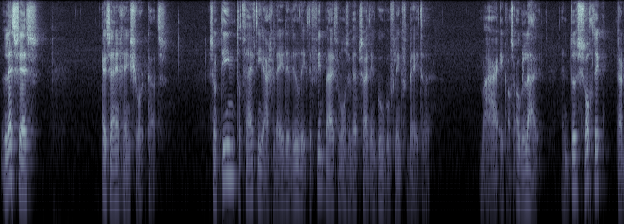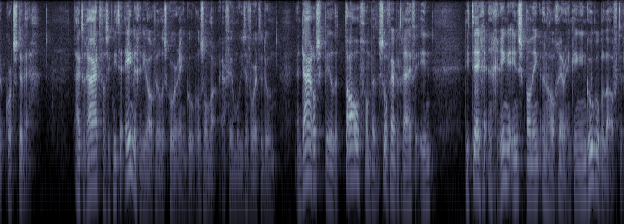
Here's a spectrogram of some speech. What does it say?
Les 6. Er zijn geen shortcuts. Zo'n 10 tot 15 jaar geleden wilde ik de vindbaarheid van onze website in Google flink verbeteren. Maar ik was ook lui en dus zocht ik naar de kortste weg. Uiteraard was ik niet de enige die hoog wilde scoren in Google zonder er veel moeite voor te doen. En daarop speelden tal van softwarebedrijven in die tegen een geringe inspanning een hogere ranking in Google beloofden.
